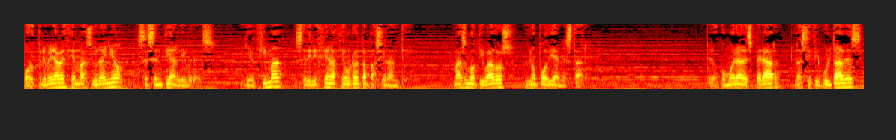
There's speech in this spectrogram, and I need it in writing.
por primera vez en más de un año se sentían libres, y encima se dirigían hacia un reto apasionante. Más motivados no podían estar. Pero como era de esperar, las dificultades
